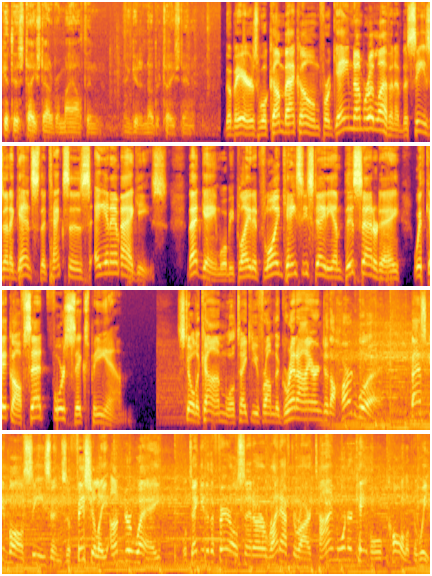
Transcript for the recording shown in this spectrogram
get this taste out of our mouth and, and get another taste in it. The Bears will come back home for game number 11 of the season against the Texas A&M Aggies. That game will be played at Floyd Casey Stadium this Saturday with kickoff set for 6 p.m. Still to come, we'll take you from the gridiron to the hardwood. Basketball season's officially underway. We'll take you to the Ferrell Center right after our Time Warner Cable Call of the Week.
